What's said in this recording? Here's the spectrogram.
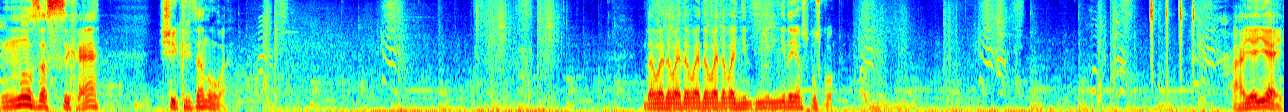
Ну, засыха, а? Еще и кританула Давай, давай, давай, давай, давай Не, не, не даем спуску Ай-яй-яй.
